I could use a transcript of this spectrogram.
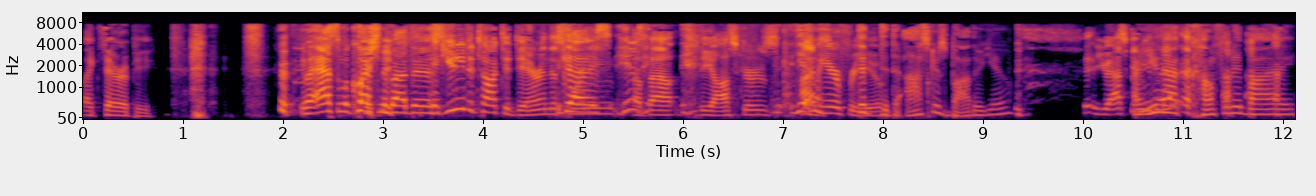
Like therapy. You want to ask him a question about this? If you need to talk to Darren this Because morning here's- about the Oscars, Yeah. I'm here for you. did the Oscars bother you? Are you asking Are me you that? not comforted by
